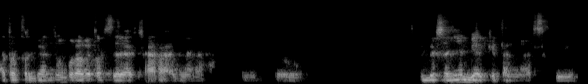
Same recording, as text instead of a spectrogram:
atau tergantung prioritas dari acaranya gitu biasanya biar kita nggak skip.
